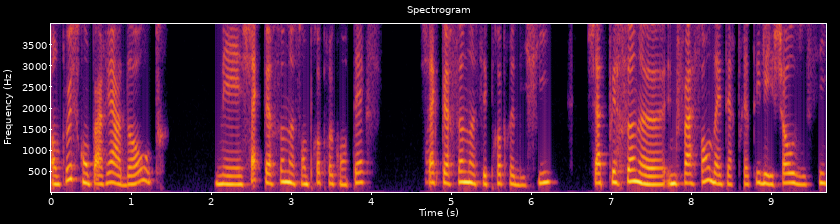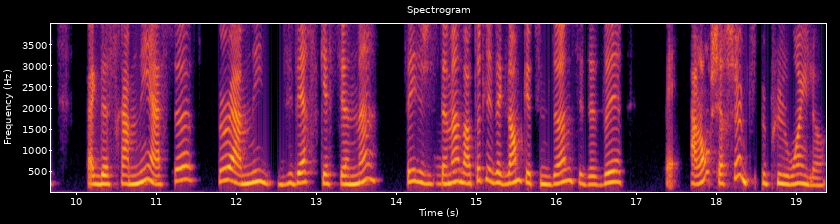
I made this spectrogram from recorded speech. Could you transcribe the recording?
on peut se comparer à d'autres, mais chaque personne a son propre contexte. Chaque personne a ses propres défis. Chaque personne a une façon d'interpréter les choses aussi. Fait que de se ramener à ça peut amener divers questionnements. Justement, dans tous les exemples que tu me donnes, c'est de dire ben, allons chercher un petit peu plus loin là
